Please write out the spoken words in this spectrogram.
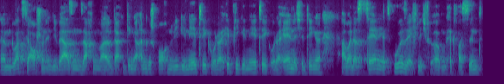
ähm, du hast ja auch schon in diversen Sachen mal da, Dinge angesprochen wie Genetik oder Epigenetik oder ähnliche Dinge, aber dass Zähne jetzt ursächlich für irgendetwas sind,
